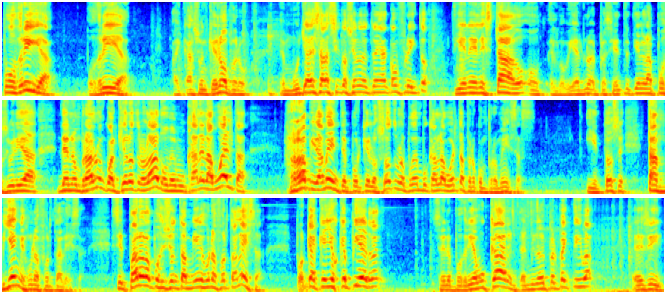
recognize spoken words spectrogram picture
podría, podría, hay casos en que no, pero en muchas de esas situaciones donde tenga conflicto, tiene el Estado o el gobierno, el presidente tiene la posibilidad de nombrarlo en cualquier otro lado, de buscarle la vuelta rápidamente, porque los otros lo pueden buscar la vuelta, pero con promesas. Y entonces también es una fortaleza. Decir, para la oposición también es una fortaleza, porque aquellos que pierdan se le podría buscar en términos de perspectiva. Es decir,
